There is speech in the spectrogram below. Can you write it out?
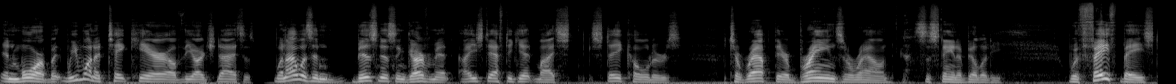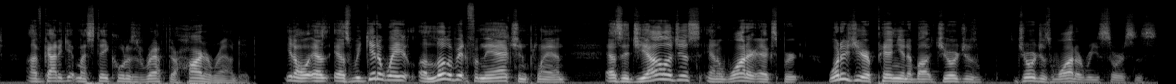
and more. But we want to take care of the archdiocese. when I was in business and government, I used to have to get my st- stakeholders to wrap their brains around sustainability. With faith based, I've got to get my stakeholders to wrap their heart around it. You know, as, as we get away a little bit from the action plan, as a geologist and a water expert, what is your opinion about Georgia's Georgia's water resources?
